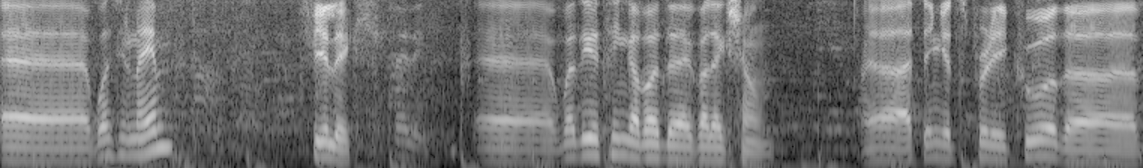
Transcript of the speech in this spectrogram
Uh, what's your name? Felix. Felix. Uh, what do you think about the collection? Uh, I think it's pretty cool. The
